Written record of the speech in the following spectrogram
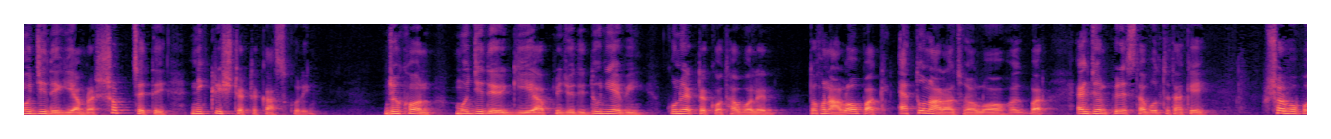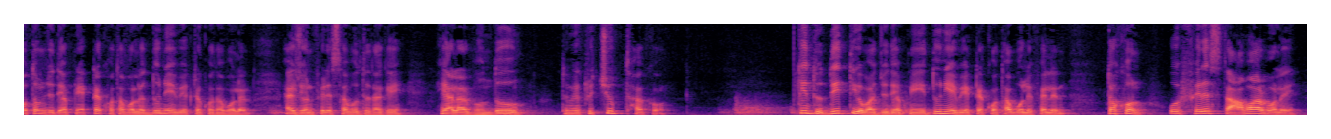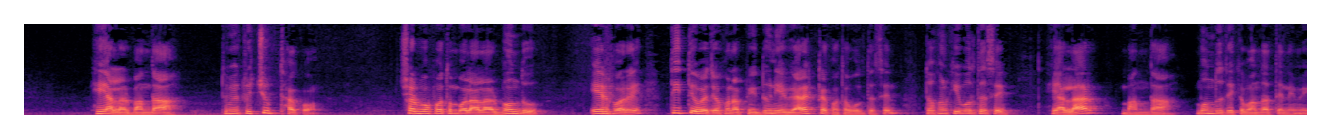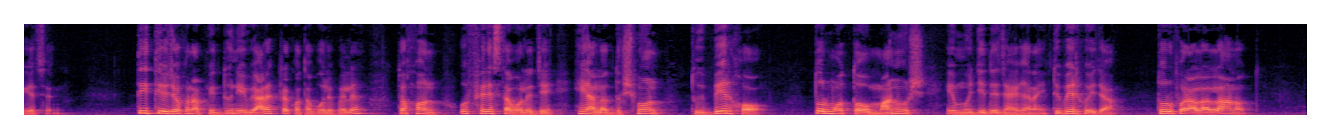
মসজিদে গিয়ে আমরা সবচাইতে নিকৃষ্ট একটা কাজ করি। যখন মসজিদে গিয়ে আপনি যদি দুনিয়াবি কোনো একটা কথা বলেন, তখন আল্লাহ পাক এত নারাজ হয়, আল্লাহ একবার একজন ফেরেস্তা বলতে থাকে, সর্বপ্রথম যদি আপনি একটা কথা বলেন, দুনিয়াবি একটা কথা বলেন। একজন ফেরেস্তা বলতে থাকে, হে আল্লাহর বন্ধু, তুমি একটু চুপ থাকো। কিন্তু দ্বিতীয়বার যদি আপনি দুনিয়াবি একটা কথা বলে ফেলেন, তখন ওই ফেরেস্তা আবার বলে, হে আল্লাহর বান্দা, তুমি একটু চুপ থাকো। সর্বপ্রথম বলে আল্লাহর বন্ধু। এরপরে দ্বিতীয়বার যখন আপনি দুনিয়াবি আরেকটা কথা বলতেছেন, তখন কি বলতেছে? হে আল্লাহর বান্দা, বন্ধু থেকে বান্দাতে নেমে গেছেন। তৃতীয় যখন আপনি দুনিয়াবি আরেকটা কথা বলে ফেলেন, তখন ও ফেরেস্তা বলে যে, হে আল্লাহ দুশ্মন, তুই বের হ। তোর মতো মানুষ এই মসজিদে জায়গা নাই, তুই বের হয়ে যা। তোর উপর আল্লাহ লানত।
